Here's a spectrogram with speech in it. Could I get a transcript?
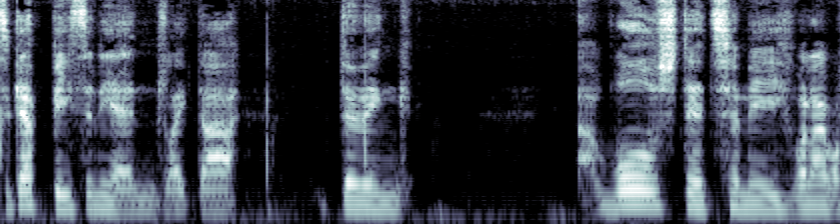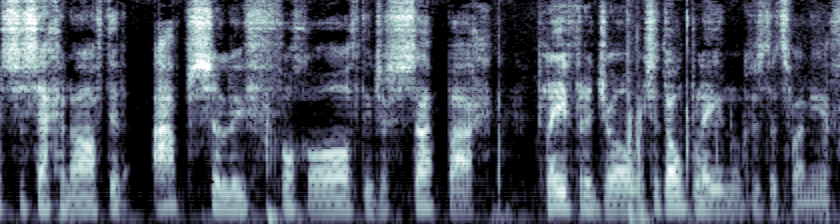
to get beat in the end like that, doing uh, Wolves did to me when I watched the second half, did absolute fuck off. They just sat back, played for the draw, which I don't blame them because they're 20th.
